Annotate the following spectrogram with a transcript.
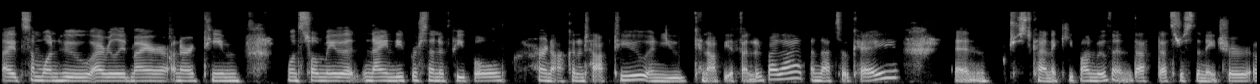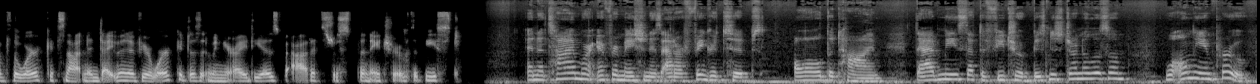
I had someone who I really admire on our team once told me that 90% of people are not going to talk to you and you cannot be offended by that and that's okay and just kind of keep on moving. That that's just the nature of the work. It's not an indictment of your work. It doesn't mean your idea is bad. It's just the nature of the beast. In a time where information is at our fingertips all the time that means that the future of business journalism will only improve.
